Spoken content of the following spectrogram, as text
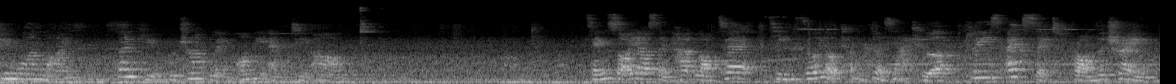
21 miles. Thank you for traveling on the MTR. Please exit from the train.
